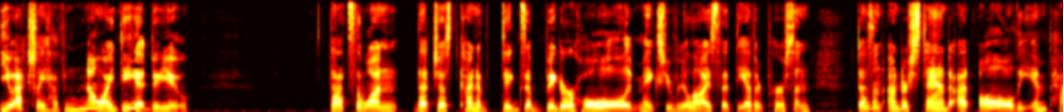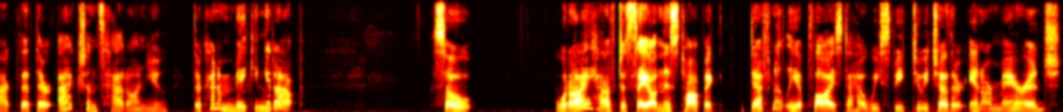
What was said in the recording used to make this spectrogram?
You actually have no idea, do you? That's the one that just kind of digs a bigger hole. It makes you realize that the other person doesn't understand at all the impact that their actions had on you. They're kind of making it up. So, what I have to say on this topic definitely applies to how we speak to each other in our marriage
